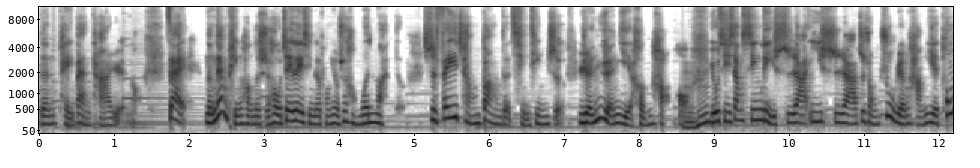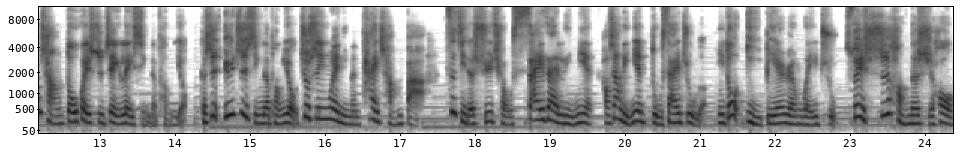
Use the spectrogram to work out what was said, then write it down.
跟陪伴他人哦，在。能量平衡的时候，这一类型的朋友是很温暖的，是非常棒的倾听者，人缘也很好哈。尤其像心理师啊、医师啊这种助人行业，通常都会是这一类型的朋友。可是瘀滞型的朋友，就是因为你们太常把自己的需求塞在里面，好像里面堵塞住了，你都以别人为主，所以失衡的时候，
